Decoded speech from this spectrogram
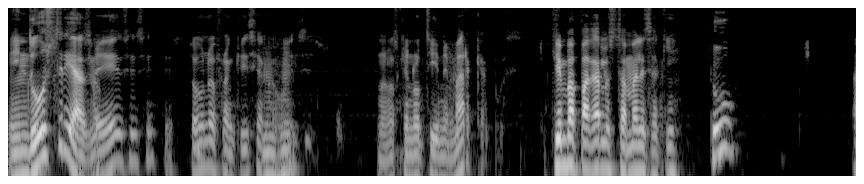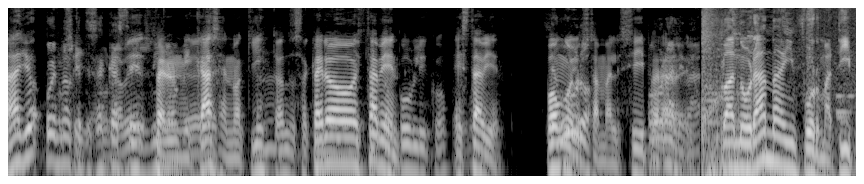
industrias, ¿no? Sí, sí, sí, sí. Es toda una franquicia, como dices. No, es que no tiene marca, pues. ¿Quién va a pagar los tamales aquí? Tú, Ah, yo. pues no, Pues que te sacaste vez. Pero en mi casa, no aquí. Sacando Pero está bien. Público, Está bien. Pongo Seguro. los tamales, sí, para... Órale. Panorama informativo.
